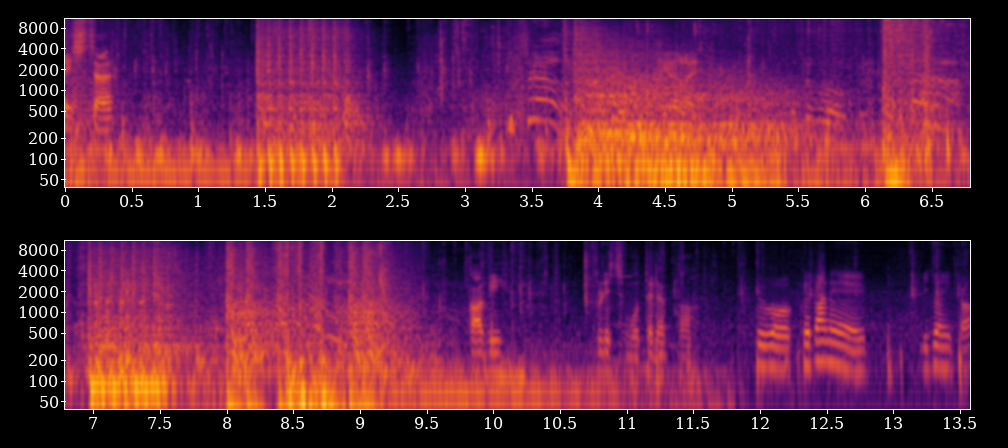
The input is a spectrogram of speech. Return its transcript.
애쉬 잘. 저쪽으로 블리치 까비. 블리츠 못 때렸다. 그거 계단에 미전 있다.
